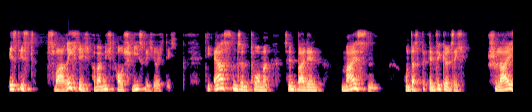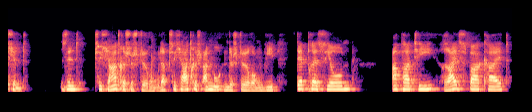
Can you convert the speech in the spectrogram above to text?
ist, ist zwar richtig, aber nicht ausschließlich richtig. Die ersten Symptome sind bei den meisten, und das entwickelt sich schleichend, sind psychiatrische Störungen oder psychiatrisch anmutende Störungen wie Depression, Apathie, Reizbarkeit,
